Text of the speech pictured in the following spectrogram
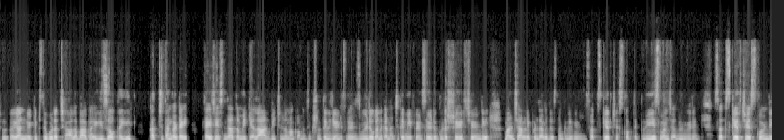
చూ- అన్ని టిప్స్ కూడా చాలా బాగా యూజ్ అవుతాయి. ఖచ్చితంగా టై ట్రై చేసిన తర్వాత మీకు ఎలా అనిపించిందో నా కామెంట్ సెక్షన్ తెలియజేయండి ఫ్రెండ్స్ వీడియో కనుక నచ్చితే మీ ఫ్రెండ్స్ కూడా షేర్ చేయండి. మన ఛానల్ ఇప్పటిదాకా చూసిన ప్లీజ్ సబ్స్క్రైబ్ చేసుకోకపోతే ప్లీజ్ మన ఛానల్ వీడియో సబ్స్క్రైబ్ చేసుకోండి.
